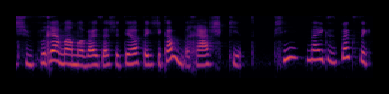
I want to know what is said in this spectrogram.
Je suis vraiment mauvaise à GTA, fait que j'ai comme rage kit. Puis ma Xbox, c'est.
